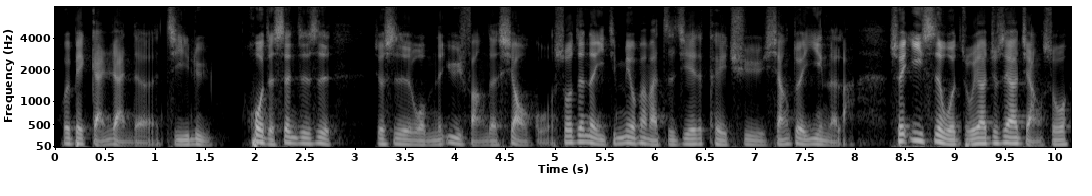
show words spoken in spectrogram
会被感染的几率，或者甚至是。就是我们的预防的效果，说真的，已经没有办法直接可以去相对应了啦。所以意思我主要就是要讲说，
